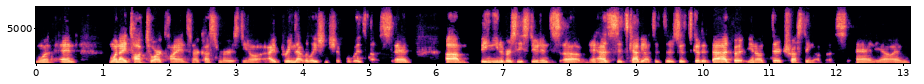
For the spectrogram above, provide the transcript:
when, and when I talk to our clients and our customers, you know, I bring that relationship with us. And um, being university students, um, it has its caveats. It's, it's good and bad, but you know, they're trusting of us, and you know, and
